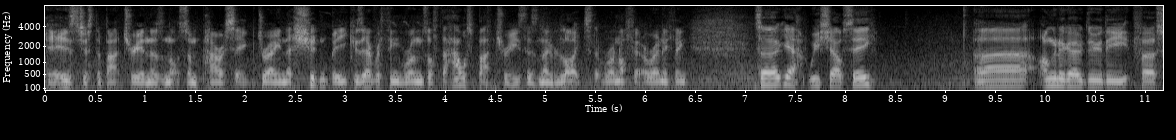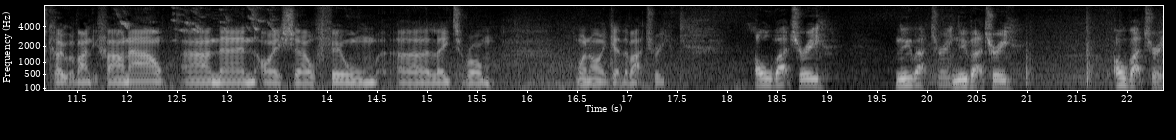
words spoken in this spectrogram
it is just a battery and there's not some parasitic drain. There shouldn't be because everything runs off the house batteries. There's no lights that run off it or anything. So yeah, we shall see. Uh, I'm going to go do the first coat of anti-foul now and then I shall film uh, later on when I get the battery. Old battery, new battery, new battery, old battery.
